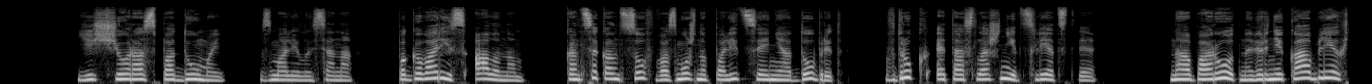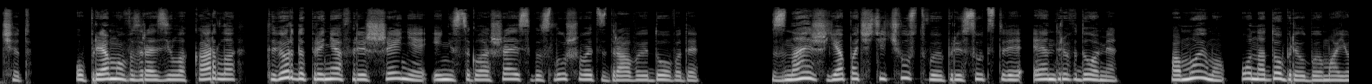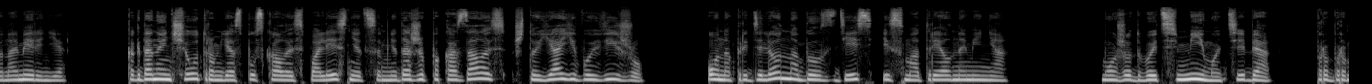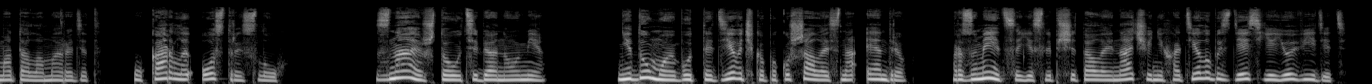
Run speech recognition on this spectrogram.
«Еще раз подумай», — взмолилась она. «Поговори с Алланом. В конце концов, возможно, полиция не одобрит. Вдруг это осложнит следствие. Наоборот, наверняка облегчит упрямо возразила Карла, твердо приняв решение и не соглашаясь выслушивать здравые доводы. «Знаешь, я почти чувствую присутствие Эндрю в доме. По-моему, он одобрил бы мое намерение. Когда нынче утром я спускалась по лестнице, мне даже показалось, что я его вижу. Он определенно был здесь и смотрел на меня. «Может быть, мимо тебя», — пробормотала Мередит. У Карлы острый слух. Знаю, что у тебя на уме. Не думаю, будто девочка покушалась на Эндрю. Разумеется, если б считала иначе, не хотела бы здесь ее видеть.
